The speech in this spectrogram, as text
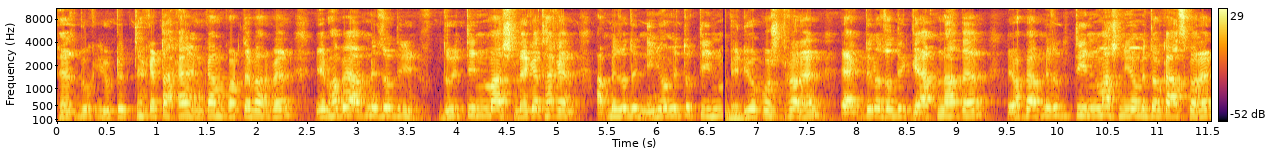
ফেসবুক ইউটিউব থেকে টাকা ইনকাম করতে পারবেন। এভাবে আপনি যদি দুই তিন মাস লেগে থাকেন, আপনি যদি নিয়মিত তিন ভিডিও পোস্ট করেন, একদিনও যদি গ্যাপ না দেন, এভাবে আপনি যদি তিন মাস নিয়মিত কাজ করেন,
